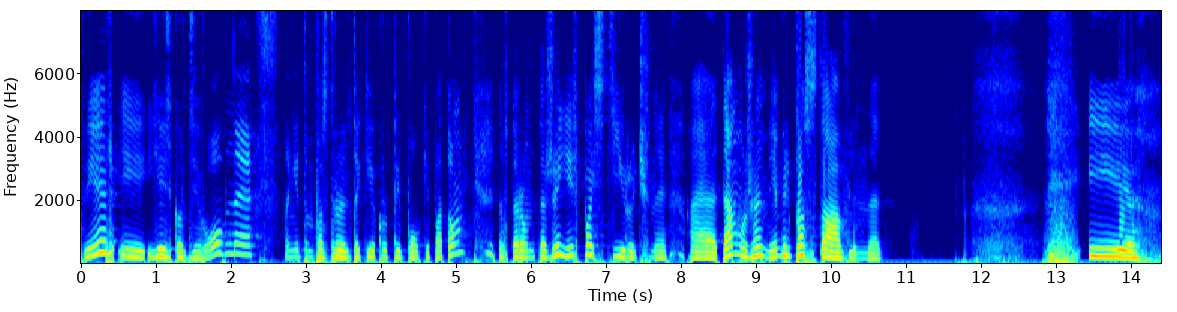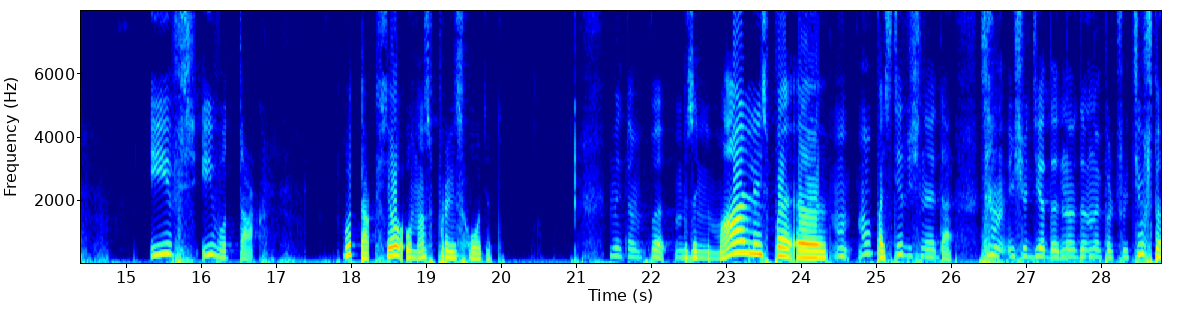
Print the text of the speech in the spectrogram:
дверь и есть гардеробная, они там построили такие крутые полки. Потом на втором этаже есть постирочная, а там уже мебель поставлена. И, и, и вот так. Вот так все у нас происходит мы там занимались, по, э, ну, постирочная, да. Еще деда надо мной подшутил, что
